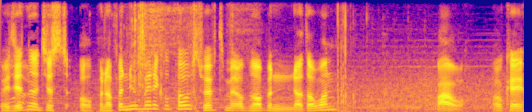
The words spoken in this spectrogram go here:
Wait, didn't I just open up a new medical post? Do I have to open up another one? Wow, okay.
